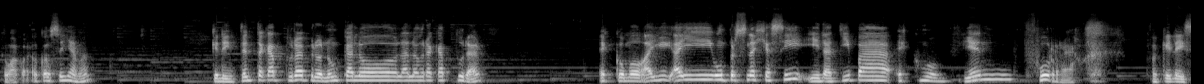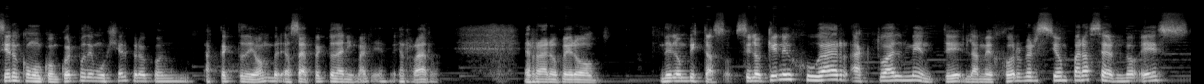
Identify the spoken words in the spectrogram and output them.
como acuerdo cómo se llama, que le intenta capturar pero nunca lo, la logra capturar. Es como, hay, hay un personaje así y la tipa es como bien furra, porque la hicieron como con cuerpo de mujer pero con aspecto de hombre, o sea, aspecto de animal, es, raro. Es raro, pero denle un vistazo. Si lo quieren jugar actualmente, la mejor versión para hacerlo es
